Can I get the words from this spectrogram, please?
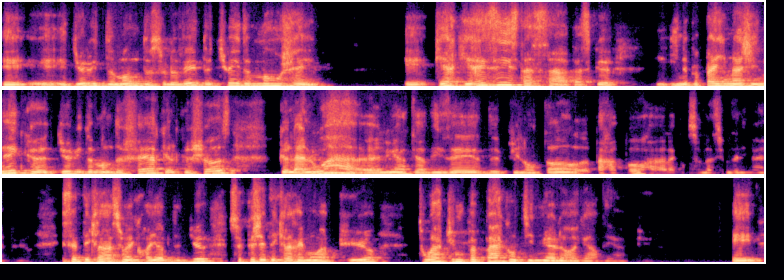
Et, Dieu lui demande de se lever, de tuer et de manger. Et Pierre qui résiste à ça, parce que il ne peut pas imaginer que Dieu lui demande de faire quelque chose que la loi euh, lui interdisait depuis longtemps par rapport à la consommation d'aliments impurs. Et cette déclaration incroyable de Dieu, ce que j'ai déclaré moi pur, toi, tu ne peux pas continuer à le regarder impur. Et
